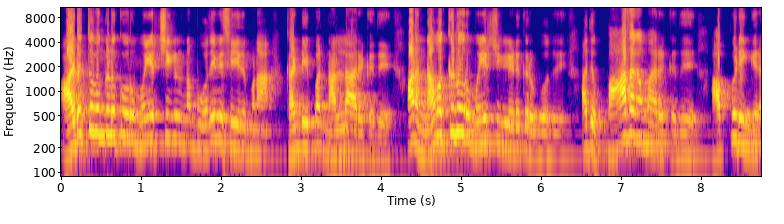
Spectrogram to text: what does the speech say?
அடுத்தவங்களுக்கு ஒரு முயற்சிகள் நம்ம உதவி செய்தோம்னா கண்டிப்பாக நல்லா இருக்குது. ஆனால் நமக்குன்னு ஒரு முயற்சிகள் எடுக்கிற போது அது பாதகமாக இருக்குது அப்படிங்கிற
